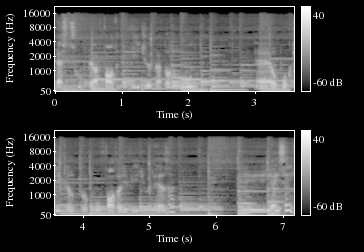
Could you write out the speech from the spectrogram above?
peço desculpa pela falta de vídeo para todo mundo é, o porquê que eu tô com falta de vídeo, beleza? E é isso aí.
